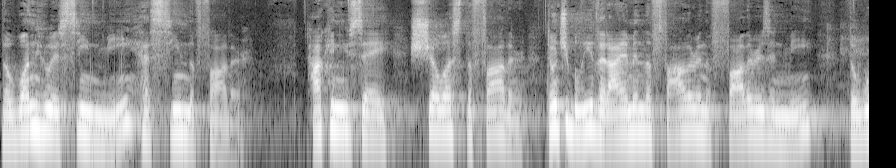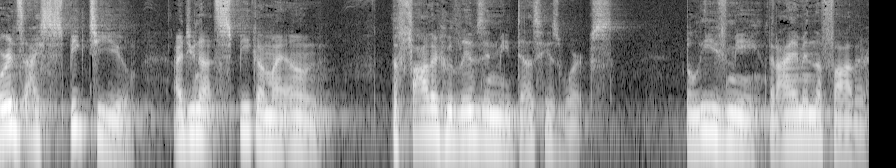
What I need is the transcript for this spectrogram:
The one who has seen me has seen the Father. How can you say, Show us the Father? Don't you believe that I am in the Father and the Father is in me? The words I speak to you, I do not speak on my own. The Father who lives in me does his works. Believe me that I am in the Father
